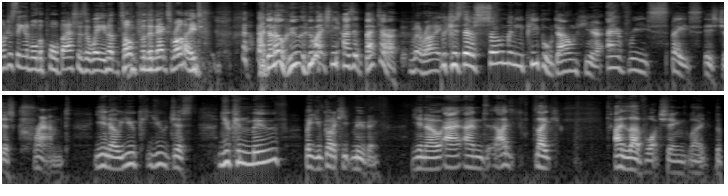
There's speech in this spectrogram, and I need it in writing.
I'm just thinking of all the poor bastards that are waiting up top for the next ride. I don't know who who actually has it better. right. Because there are so many people down here. Every space is just crammed. You know, you you just you can move, but you've got to keep moving. You know, and, and I like I love watching like the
